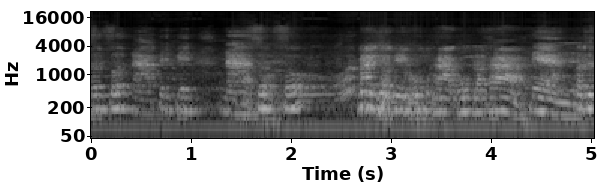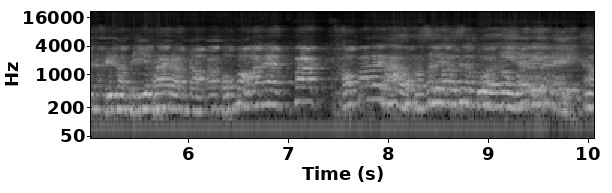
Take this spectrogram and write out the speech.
สดๆหน้าเป็นๆหน้าสดไม่ช่วงนี้คุ้มค่าคุ้มราคาๆแม่นก็จะเป็นเราที่ยุพายรำนองครับผมบอกว่าเนี่ยปั๊บเขามาเลยเขาครับเขาเรียกว่าเสื้อตัวนี้แล้วนี่ไหนเขา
